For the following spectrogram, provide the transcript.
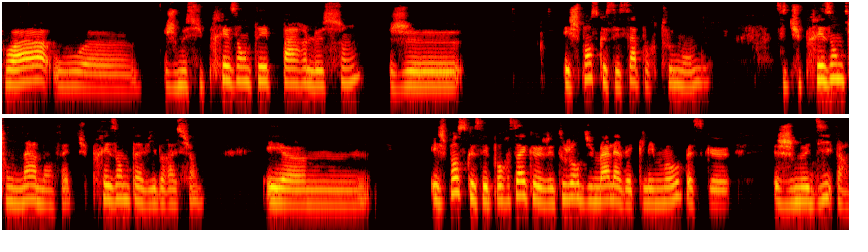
fois où euh, je me suis présentée par le son, je et je pense que c'est ça pour tout le monde. Si tu présentes ton âme en fait, tu présentes ta vibration. Et euh, et je pense que c'est pour ça que j'ai toujours du mal avec les mots parce que je me dis, enfin,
